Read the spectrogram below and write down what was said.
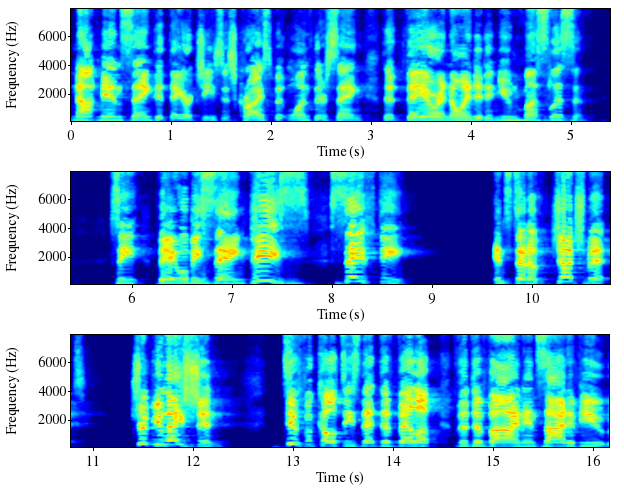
Not men saying that they are Jesus Christ, but ones that are saying that they are anointed and you must listen. See, they will be saying peace, safety, instead of judgment, tribulation, difficulties that develop the divine inside of you,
